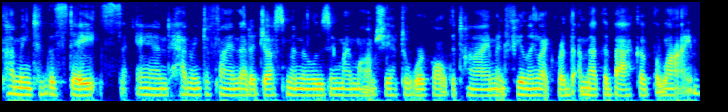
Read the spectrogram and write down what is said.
coming to the States and having to find that adjustment and losing my mom. She had to work all the time and feeling like I'm at the back of the line.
